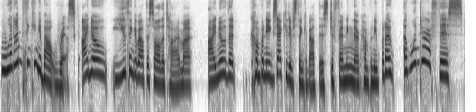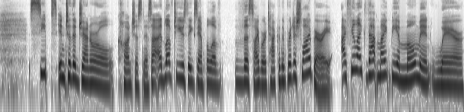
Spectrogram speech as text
When I'm thinking about risk, I know you think about this all the time. I, I know that company executives think about this, defending their company, but I, I wonder if this seeps into the general consciousness. I'd love to use the example of the cyber attack in the British Library. I feel like that might be a moment where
